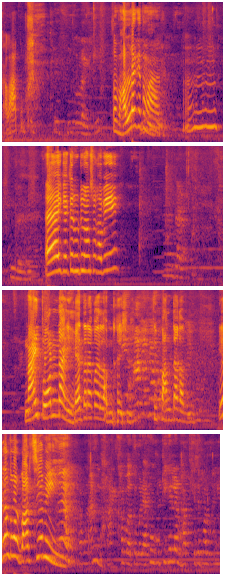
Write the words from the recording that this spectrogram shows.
কালা তো ভালো লাগে তোমার? এই কে কে রুটি, মাংস খাবি? নাই, তোর নাই হ্যাঁ তারা কয়ে লাভ নাই, তুই পান্তা খাবি। এরকম তোমার বাড়ছি আমি। আমি ভাত খাব একেবারে। এখন রুটি খেলে আর ভাত খেতে পারব না।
